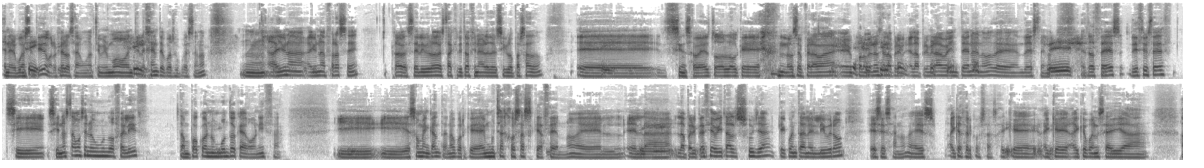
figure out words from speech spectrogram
En el buen sentido, me refiero, o sea, un optimismo inteligente, por supuesto, ¿no? Mm, hay una hay una frase, claro, este libro está escrito a finales del siglo pasado, eh, sin saber todo lo que nos esperaba, por lo menos en la, primera veintena, ¿no? De, de este, ¿no? Entonces, dice usted, si, si no estamos en un mundo feliz, tampoco en un mundo que agoniza. Y, eso me encanta, ¿no? Porque hay muchas cosas que hacer, ¿no? El, la, peripecia vital suya que cuenta en el libro es esa, ¿no? Es, hay que hacer cosas, hay que, hay que, hay que ponerse ahí a,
